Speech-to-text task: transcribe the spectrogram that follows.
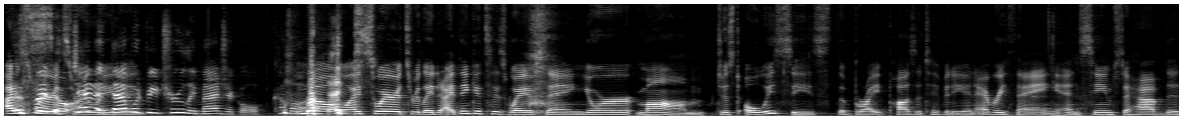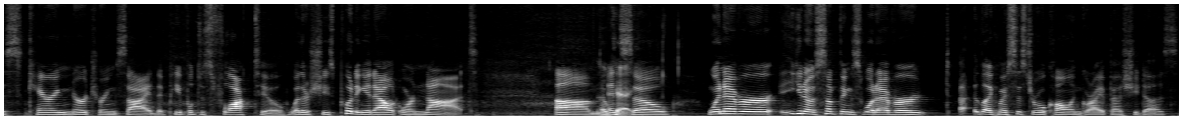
I swear it's Janet, that would be truly magical. Come on. No, I swear it's related. I think it's his way of saying your mom just always sees the bright positivity in everything and seems to have this caring, nurturing side that people just flock to, whether she's putting it out or not. Um, And so, whenever, you know, something's whatever, like my sister will call and gripe as she does.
